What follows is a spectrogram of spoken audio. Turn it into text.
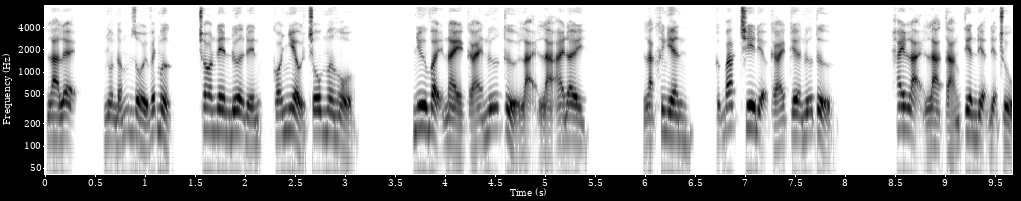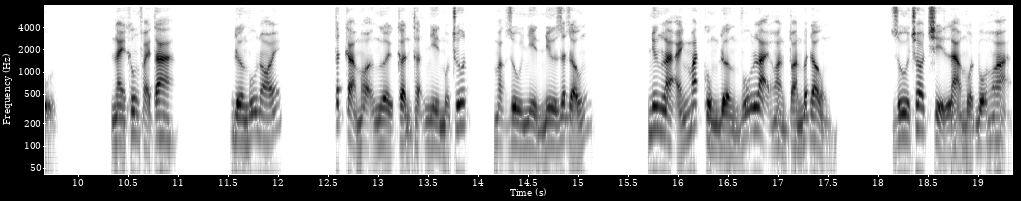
là lệ, nhuộm đấm rồi vết mực, cho nên đưa đến có nhiều chỗ mơ hồ như vậy này cái nữ tử lại là ai đây? Là khinh yên, cực bác chi địa cái kia nữ tử. Hay lại là táng tiên điện điện chủ? Này không phải ta. Đường vũ nói. Tất cả mọi người cẩn thận nhìn một chút, mặc dù nhìn như rất giống. Nhưng là ánh mắt cùng đường vũ lại hoàn toàn bất đồng. Dù cho chỉ là một bộ họa,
